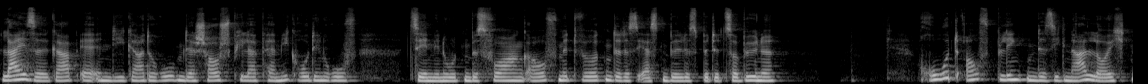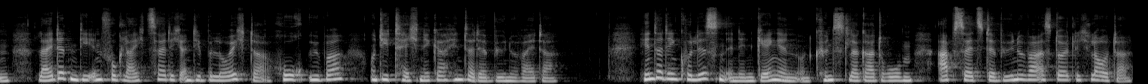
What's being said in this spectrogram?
Leise gab er in die Garderoben der Schauspieler per Mikro den Ruf Zehn Minuten bis Vorhang auf, Mitwirkende des ersten Bildes bitte zur Bühne. Rot aufblinkende Signalleuchten leiteten die Info gleichzeitig an die Beleuchter hoch über und die Techniker hinter der Bühne weiter. Hinter den Kulissen in den Gängen und Künstlergarderoben abseits der Bühne war es deutlich lauter.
